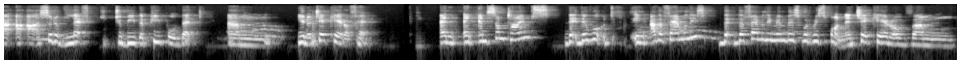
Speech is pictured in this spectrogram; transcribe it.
are, are, sort of left to be the people that um, you know take care of her, and and and sometimes they, they would in other families the, the family members would respond and take care of um,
